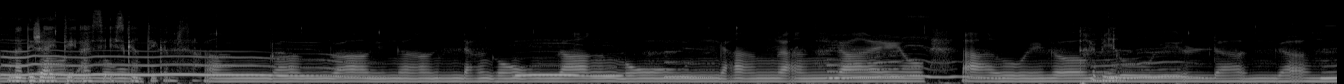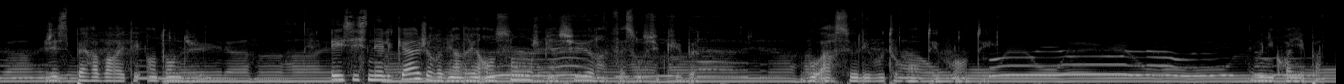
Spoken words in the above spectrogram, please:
On a déjà été assez esquinté comme ça. Très bien. J'espère avoir été entendu. Et si ce n'est le cas, je reviendrai en songe, bien sûr, façon succube. Vous harcelez, vous tourmentez, vous hantez. Vous n'y croyez pas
